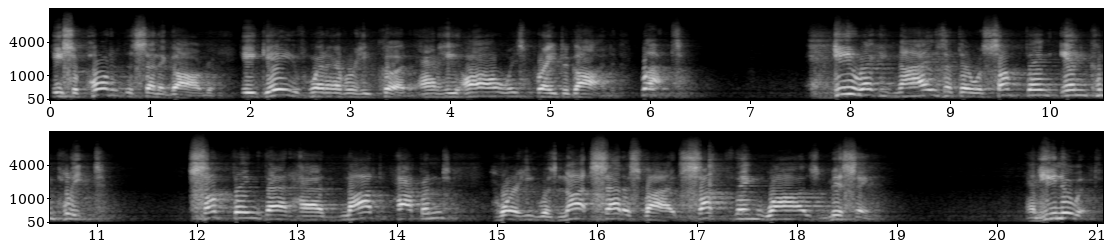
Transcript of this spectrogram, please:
He supported the synagogue. He gave whenever he could, and he always prayed to God. But he recognized that there was something incomplete Something that had not happened where he was not satisfied. Something was missing. And he knew it.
